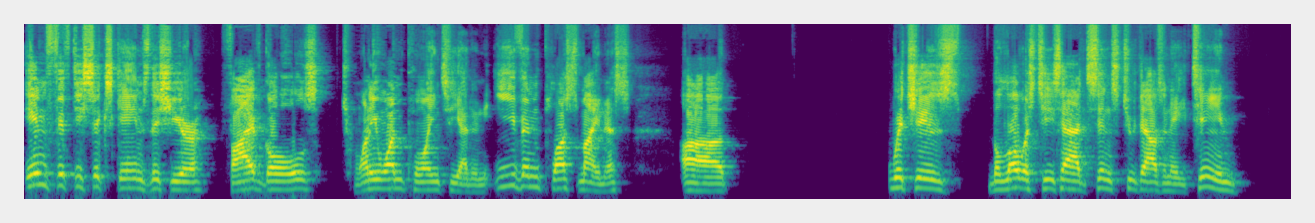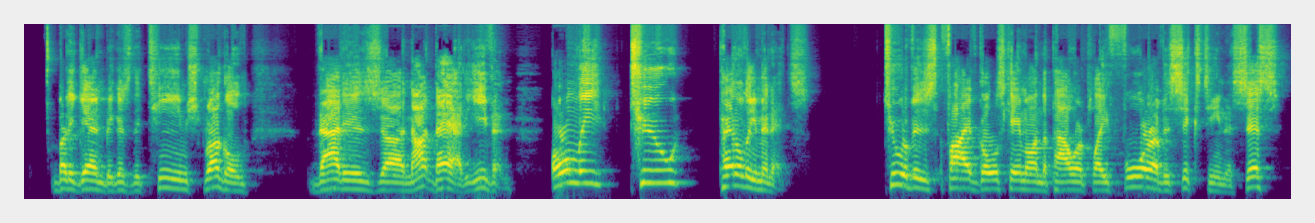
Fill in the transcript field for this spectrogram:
In 56 games this year, five goals, 21 points. He had an even plus minus, uh, which is the lowest he's had since 2018. But again, because the team struggled that is uh, not bad, even. Only two penalty minutes. Two of his five goals came on the power play, four of his 16 assists.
